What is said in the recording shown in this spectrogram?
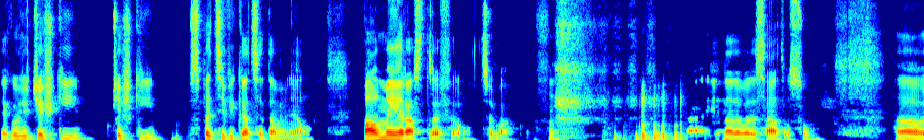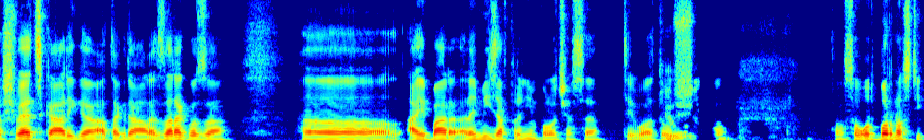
Jakože těžký, těžký specifikace tam měl. Palmeira strefil třeba. 1,98. Eh, švédská liga a tak dále, Zaragoza, Aibar, remíza v prvním poločase, ty vole, to už tam jsou odbornosti.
